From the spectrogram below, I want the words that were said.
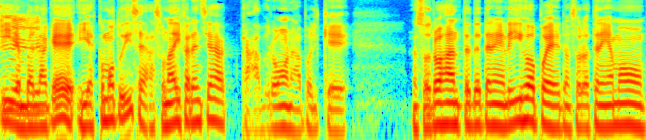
Y en verdad que, y es como tú dices, hace una diferencia cabrona, porque nosotros antes de tener el hijo, pues nosotros teníamos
